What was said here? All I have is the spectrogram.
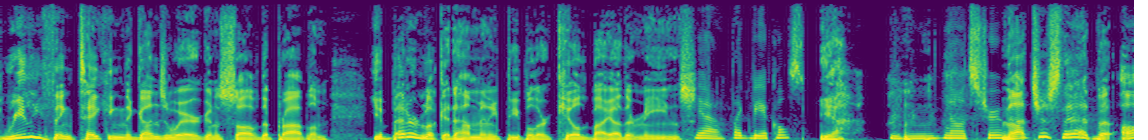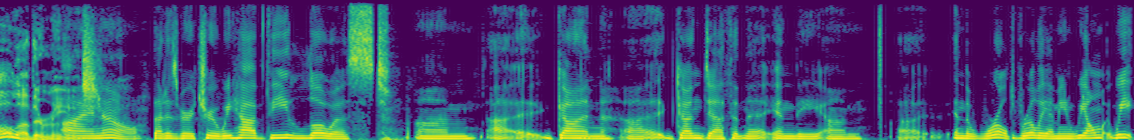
really think taking the guns away are going to solve the problem, you better look at how many people are killed by other means. Yeah, like vehicles. Yeah. Hmm No, it's true. Not just that, but all other means. I know that is very true. We have the lowest um, uh, gun uh, gun death in the in the um, uh, in the world. Really, I mean, we almo- we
